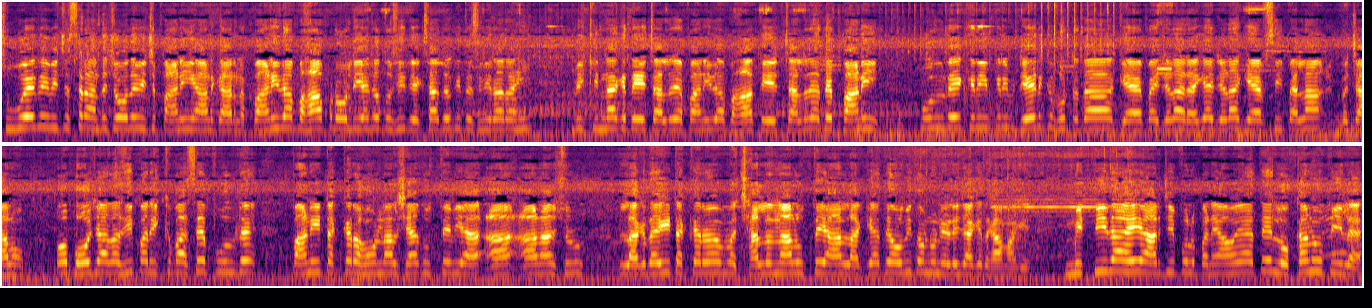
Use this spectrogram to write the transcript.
ਸੂਏ ਦੇ ਵਿੱਚ, ਸਰਹੰਦ ਚੋ ਦੇ ਵਿੱਚ ਪਾਣੀ ਆਣ ਕਾਰਨ, ਪਾਣੀ ਦਾ ਵਹਾਅ ਪਟੋਲੀਆਂ ਜੋ ਤੁਸੀਂ ਦੇਖ ਸਕਦੇ ਹੋ ਕਿ ਤਸਵੀਰਾਂ ਰਾਹੀਂ ਵੀ ਕਿੰਨਾ ਕੁ ਤੇਜ਼ ਚੱਲ ਰਿਹਾ, ਪਾਣੀ ਦਾ ਬਹਾਅ ਤੇਜ਼ ਚੱਲ ਰਿਹਾ ਤੇ ਪਾਣੀ ਪੁਲ ਦੇ ਕਰੀਬ ਕਰੀਬ 1.5 ਫੁੱਟ ਦਾ ਗੈਪ ਹੈ ਜਿਹੜਾ ਰਹਿ ਗਿਆ, ਜਿਹੜਾ ਗੈਪ ਸੀ ਪਹਿਲਾਂ ਬਚਾ ਲਓ, ਉਹ ਬਹੁਤ ਜ਼ਿਆਦਾ ਸੀ, ਪਰ ਇੱਕ ਪਾਸੇ ਪੁਲ ਦੇ ਪਾਣੀ ਟੱਕਰ ਹੋਣ ਨਾਲ ਸ਼ਾਇਦ ਉੱਤੇ ਵੀ ਆ- ਆ- ਆਣਾ ਸ਼ੁਰੂ ਲੱਗਦਾ ਹੀ ਟੱਕਰ ਛੱਲ ਨਾਲ ਉੱਤੇ ਆਣ ਲੱਗ ਗਿਆ ਤੇ ਉਹ ਵੀ ਤੁਹਾਨੂੰ ਨੇੜੇ ਜਾ ਕੇ ਦਿਖਾਵਾਂਗੇ। ਮਿੱਟੀ ਦਾ ਇਹ ਆਰਜੀ ਪੁਲ ਬਣਿਆ ਹੋਇਆ ਹੈ ਤੇ ਲੋਕਾਂ ਨੂੰ ਅਪੀਲ ਹੈ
